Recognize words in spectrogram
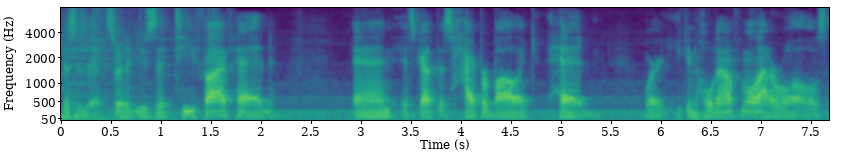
this is it. So it uses a T5 head, and it's got this hyperbolic head where you can hold down from the lateral walls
